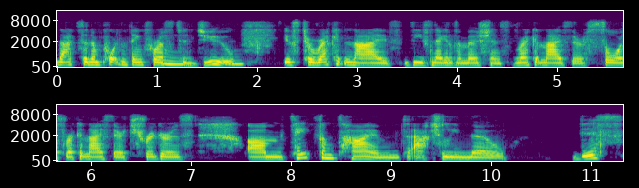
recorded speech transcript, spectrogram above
that's an important thing for us mm-hmm. to do mm-hmm. is to recognize these negative emotions recognize their source recognize their triggers um, take some time to actually know this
